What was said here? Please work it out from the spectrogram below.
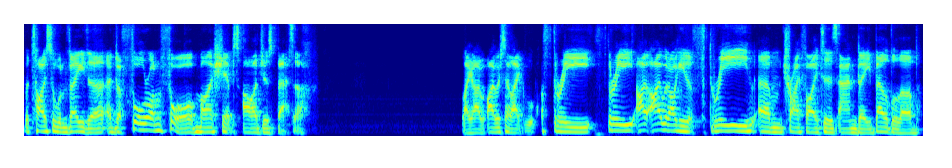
the Tyson Invader, and a four on four, my ships are just better. Like I, I would say, like three, three. I, I would argue that three um, Tri Fighters and a Belbullab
